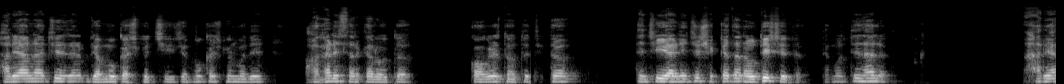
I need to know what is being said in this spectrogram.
हरियाणाची जर जम्मू काश्मीरची जम्मू काश्मीरमध्ये आघाडी सरकार होतं काँग्रेस नव्हतं तिथं त्यांची येण्याची शक्यता नव्हतीच तिथं. त्यामुळे ते झालं. हरिया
